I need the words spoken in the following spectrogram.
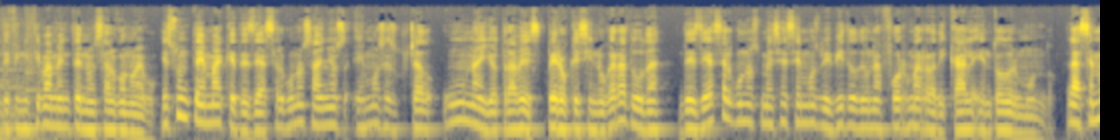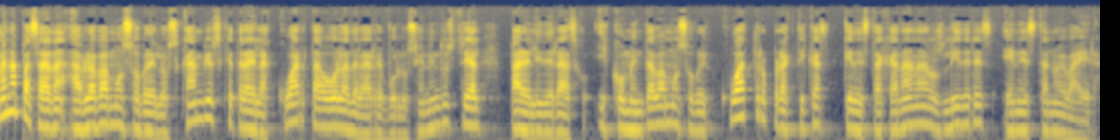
definitivamente no es algo nuevo. Es un tema que desde hace algunos años hemos escuchado una y otra vez, pero que sin lugar a duda desde hace algunos meses hemos vivido de una forma radical en todo el mundo. La semana pasada hablábamos sobre los cambios que trae la cuarta ola de la revolución industrial para el liderazgo y comentábamos sobre cuatro prácticas que destacarán a los líderes en esta nueva era.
